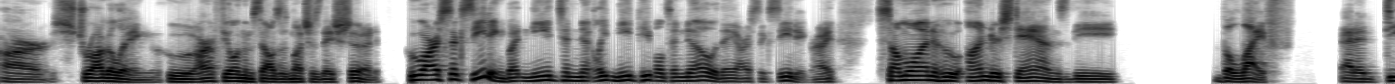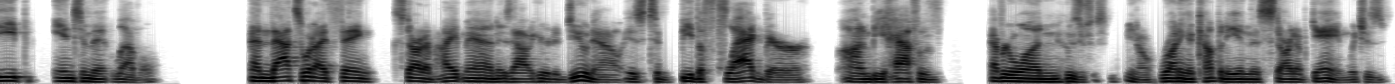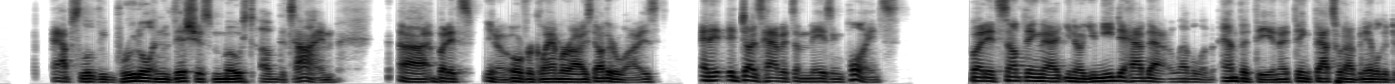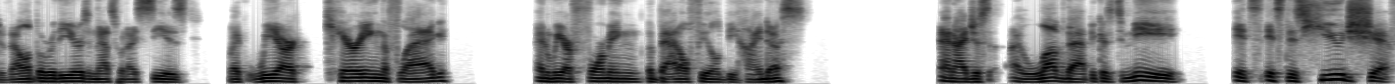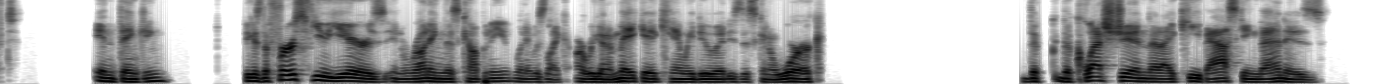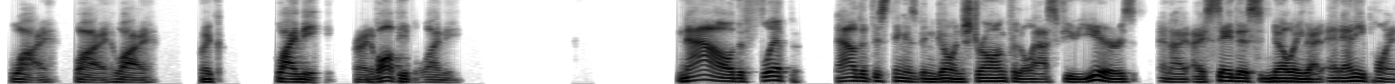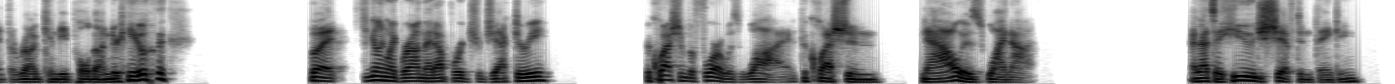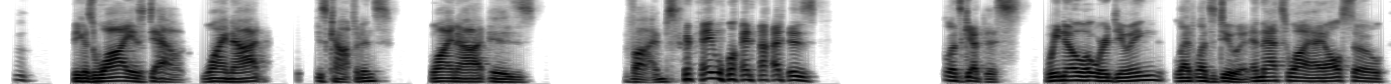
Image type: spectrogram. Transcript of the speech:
are struggling, who aren't feeling themselves as much as they should, who are succeeding but need to know, need people to know they are succeeding, right? Someone who understands the the life at a deep, intimate level. And that's what I think startup hype man is out here to do now is to be the flag bearer on behalf of everyone who's you know running a company in this startup game which is absolutely brutal and vicious most of the time. Uh, but it's you know over glamorized otherwise. And it, it does have its amazing points but it's something that you know you need to have that level of empathy. And i think that's what i've been able to develop over the years. And that's what i see is like we are carrying the flag and we are forming the battlefield behind us. And i just i love that because to me it's it's this huge shift in thinking. Because the first few years in running this company when it was like are we going to make it? Can we do it? Is this going to work? The the question that i keep asking then is why why why? Like why me right of all people why me Now, the flip, now that this thing has been going strong for the last few years, and I, I say this knowing that at any point the rug can be pulled under you, but feeling like we're on that upward trajectory. The question before was why. The question now is why not? And that's a huge shift in thinking hmm. because why is doubt? Why not is confidence? Why not is vibes, right? Why not is let's get this. We know what we're doing. Let, let's do it. And that's why I also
